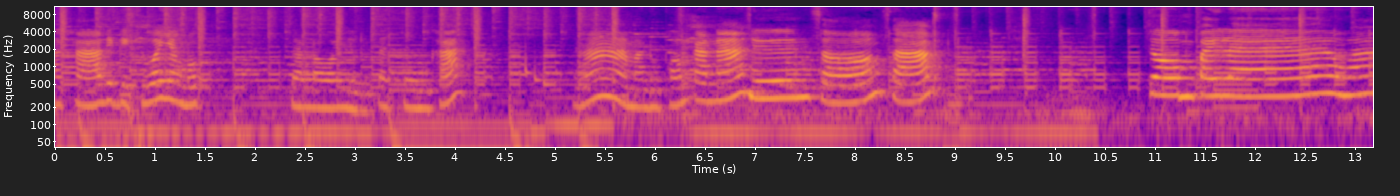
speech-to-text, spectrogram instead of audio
นะคะ เด็กๆคิดว่ายางลบจะลอยหรือจะจมคะ อ่ามาดูพร้อมกันนะหนึ่งสองสามจมไปแล้วว้า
